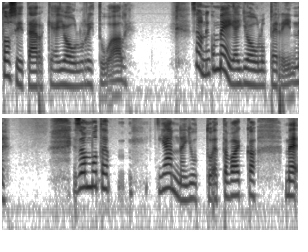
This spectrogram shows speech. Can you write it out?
tosi tärkeä joulurituaali. Se on niin kuin meidän jouluperinne. Ja se on muuten jännä juttu, että vaikka me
